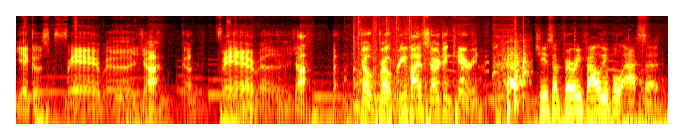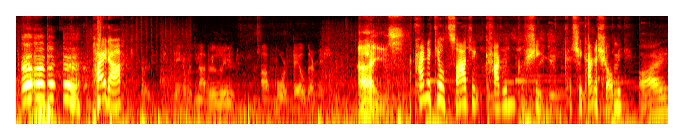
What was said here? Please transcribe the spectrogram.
Yeah, it goes Frere Jacques, Bro, bro, revive Sergeant Karen. She's a very valuable asset. Hi, Doc. Container was not secured. Op 4 failed their mission. Nice. I kind of killed Sergeant Karen because she, cause she kind of shot me. I.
